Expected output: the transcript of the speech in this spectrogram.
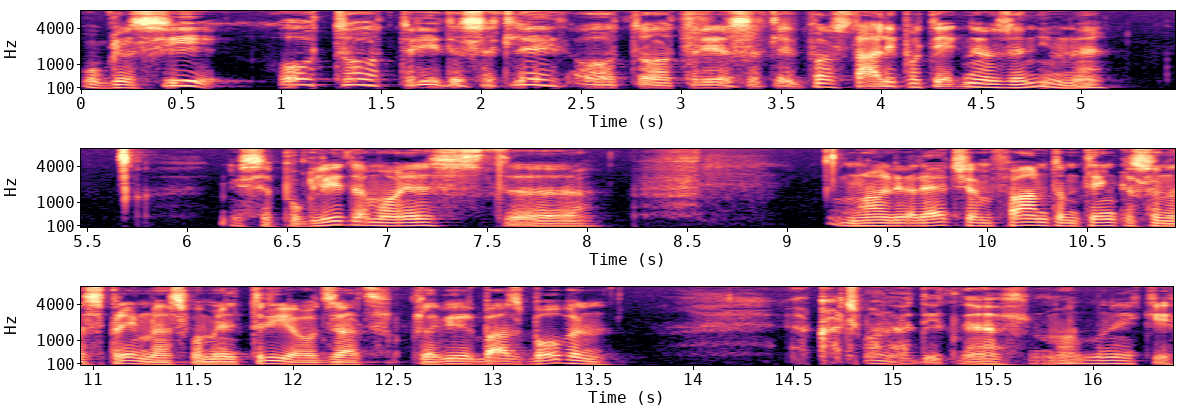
oglasi, o to 30 let, o to 30 let, pa ostali potegnejo za njim. Ne? Mi se pogledamo, jaz uh, rečem fantom, tem, ki so nas spremljali, smo imeli tri od zadaj, klavir, bas, boben. Ja, kaj smo narediti, ne, moramo neki.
